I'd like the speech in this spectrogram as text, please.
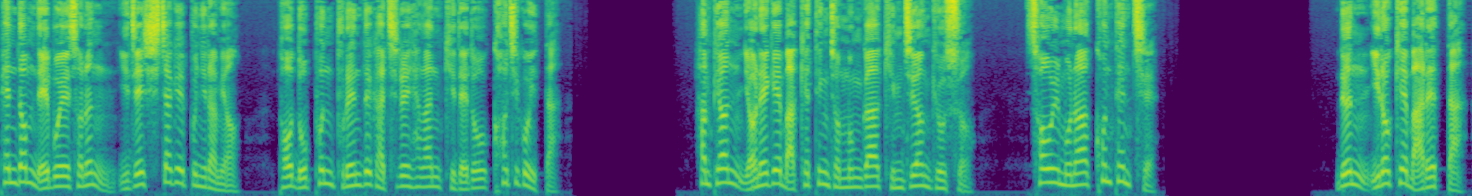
팬덤 내부에서는 이제 시작일 뿐이라며 더 높은 브랜드 가치를 향한 기대도 커지고 있다. 한편 연예계 마케팅 전문가 김지영 교수, 서울문화 콘텐츠 는 이렇게 말했다.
